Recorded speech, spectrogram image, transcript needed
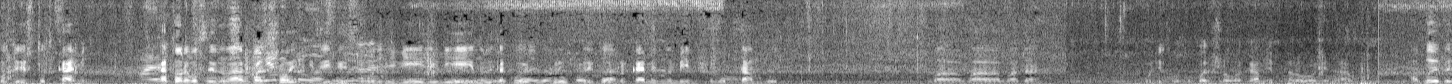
Вот видишь тот камень, который вот смотри, наш большой, и двигается его левее, левее, ну и такой крупный тоже камень, но меньше. Вот там будет во- во- вода. Будет вот у большого камня, второго не там. Об этой.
